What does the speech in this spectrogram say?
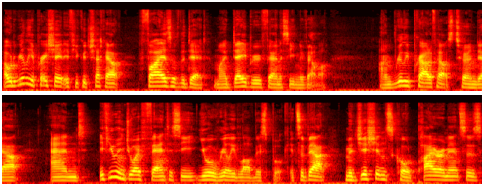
I would really appreciate if you could check out Fires of the Dead, my debut fantasy novella. I'm really proud of how it's turned out, and if you enjoy fantasy, you will really love this book. It's about magicians called pyromancers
